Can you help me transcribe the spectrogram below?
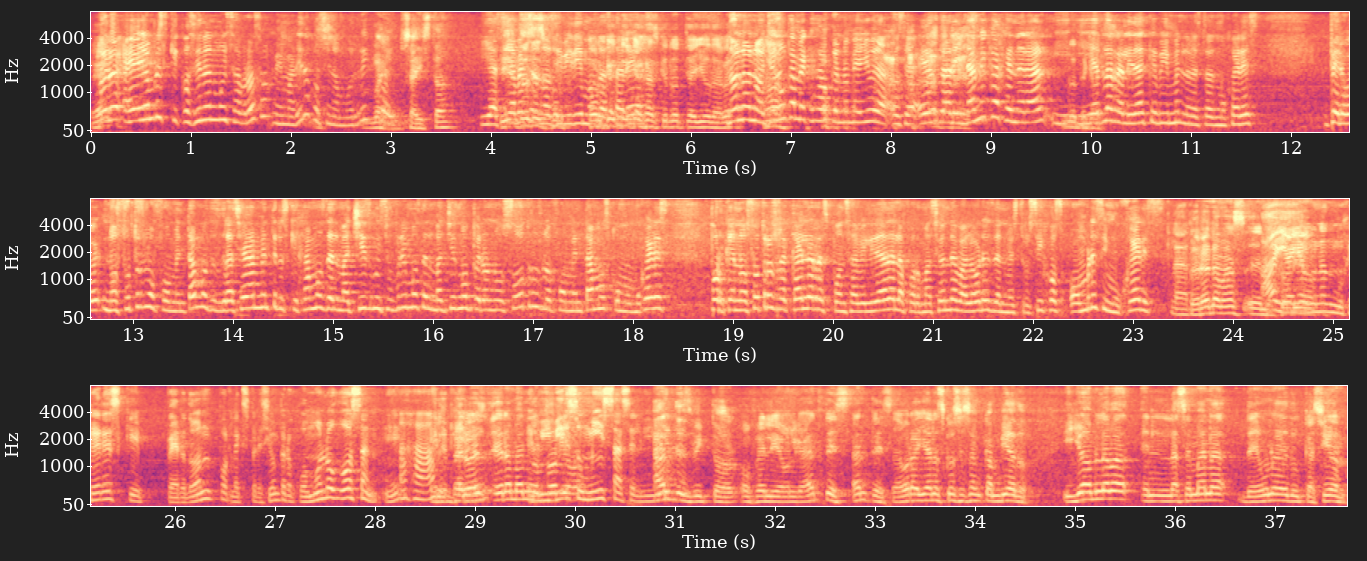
¿Eh? Bueno, hay hombres que cocinan muy sabroso. Mi marido cocina muy rico. Bueno, pues ahí está. Y así a veces nos ¿por- dividimos ¿por las qué te tareas. quejas que no te ayuda? No, no, no, yo Ah, nunca me he quejado que no me ayuda. O sea, es la dinámica general y, No te y es la realidad que viven nuestras mujeres. Pero nosotros lo fomentamos, desgraciadamente nos quejamos del machismo y sufrimos del machismo, pero nosotros lo fomentamos como mujeres, porque nosotros recae la responsabilidad de la formación de valores de nuestros hijos, hombres y mujeres. Claro. Pero era más. eh, Ah, y hay algunas mujeres que, perdón por la expresión, pero cómo lo gozan, ¿eh? Ajá. El, Pero el- era más el notorio vivir sumisas, el vivir... Antes, Víctor, Ofelia, Olga, antes, antes, ahora ya las cosas han cambiado. Y yo hablaba en la semana de una educación,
